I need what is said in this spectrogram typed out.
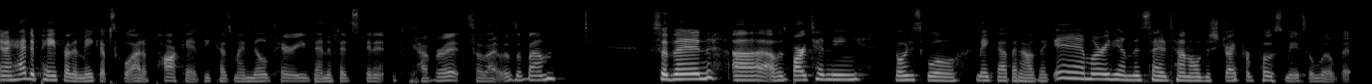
And I had to pay for the makeup school out of pocket because my military benefits didn't cover it, so that was a bum. So then uh, I was bartending going to school, makeup, and I was like, eh, I'm already on this side of town. I'll just drive for Postmates a little bit.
